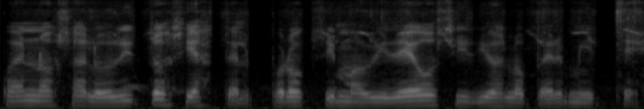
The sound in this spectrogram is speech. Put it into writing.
Bueno, saluditos y hasta el próximo video si Dios lo permite.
